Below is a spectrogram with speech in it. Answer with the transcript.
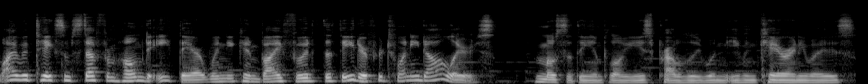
Why would take some stuff from home to eat there when you can buy food at the theater for $20? Most of the employees probably wouldn't even care anyways.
